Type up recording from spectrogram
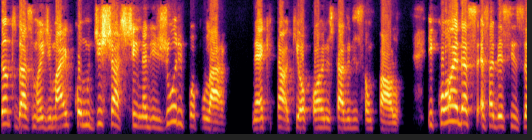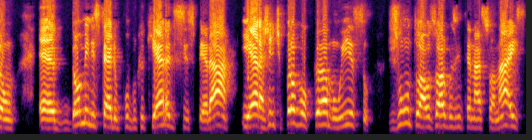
tanto das mães de maio como de chacina de júri popular, né, que, tá, que ocorre no estado de São Paulo. E com essa decisão é, do Ministério Público, que era de se esperar, e era a gente provocamos isso junto aos órgãos internacionais,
